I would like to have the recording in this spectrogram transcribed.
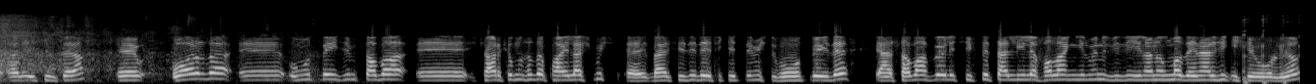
Aleykümselam. E, bu arada e, Umut Beyciğim sabah e, şarkımızı da paylaşmış. E, ben sizi de etiketlemiştim Umut Bey de. Yani sabah böyle çifte telliyle falan girmeniz bizi inanılmaz enerjik işe uğurluyor.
